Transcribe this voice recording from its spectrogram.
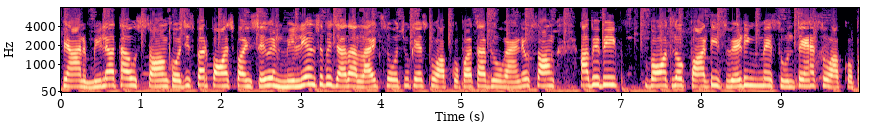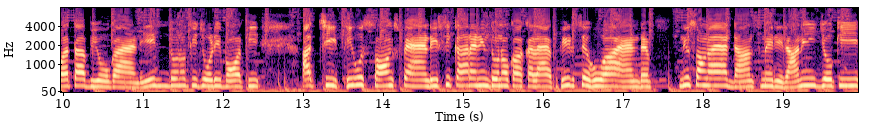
प्यार मिला था उस सॉन्ग को, जिस पर 5.7 मिलियन से भी ज़्यादा लाइक्स हो चुके सो आपको पता भी होगा एंड उस सॉन्ग अभी भी बहुत लोग पार्टीज़ वेडिंग में सुनते हैं, सो आपको पता भी होगा एंड इन दोनों की जोड़ी बहुत ही अच्छी थी उस सॉन्ग्स पे एंड इसी कारण इन दोनों का कलैब फिर से हुआ एंड न्यू सॉन्ग आया डांस मेरी रानी, जो कि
